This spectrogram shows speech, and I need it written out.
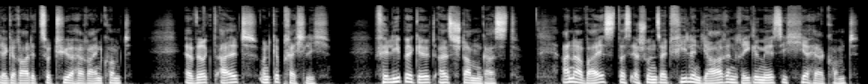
der gerade zur Tür hereinkommt. Er wirkt alt und gebrechlich. Felipe gilt als Stammgast. Anna weiß, dass er schon seit vielen Jahren regelmäßig hierher kommt.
